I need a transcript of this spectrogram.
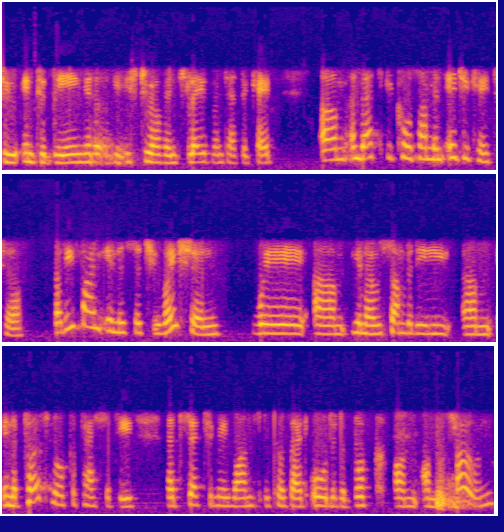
to into being, you know, the history of enslavement at the Cape. Um, and that's because I'm an educator. But if I'm in a situation where, um, you know, somebody um, in a personal capacity had said to me once because I'd ordered a book on, on the phone,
